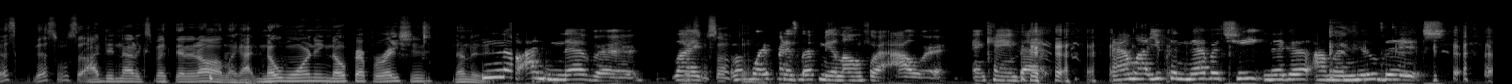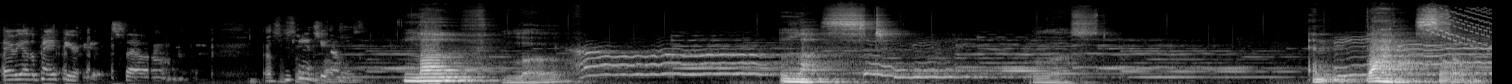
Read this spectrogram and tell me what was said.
That's that's what's I did not expect that at all. Like I no warning, no preparation, none of that. No, I never. Like up, my though. boyfriend has left me alone for an hour and came back. and I'm like, you can never cheat, nigga. I'm a new bitch. Every other pay period. So that's you can't up. cheat on love me. love, Love, lust, lust, and that is soul.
